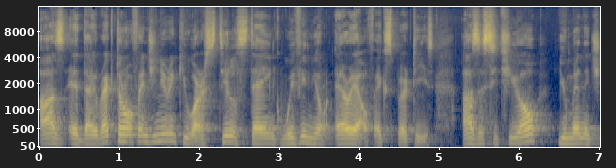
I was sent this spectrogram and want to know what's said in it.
As a director of engineering, you are still staying within your area of expertise as a CTO, you manage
